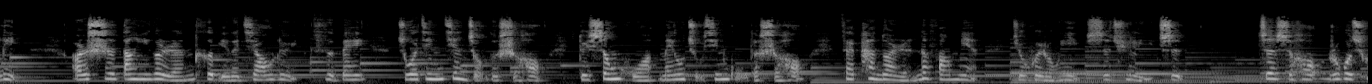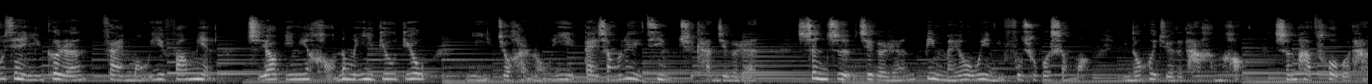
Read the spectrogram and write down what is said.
力，而是当一个人特别的焦虑、自卑。捉襟见肘的时候，对生活没有主心骨的时候，在判断人的方面就会容易失去理智。这时候，如果出现一个人在某一方面只要比你好那么一丢丢，你就很容易带上滤镜去看这个人，甚至这个人并没有为你付出过什么，你都会觉得他很好，生怕错过他，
